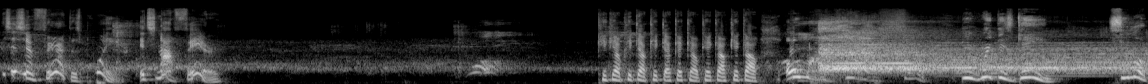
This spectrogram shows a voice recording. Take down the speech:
This isn't fair at this point. It's not fair. Kick out, kick out, kick out, kick out, kick out, kick out. Oh my god, they rigged this game. See, look,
